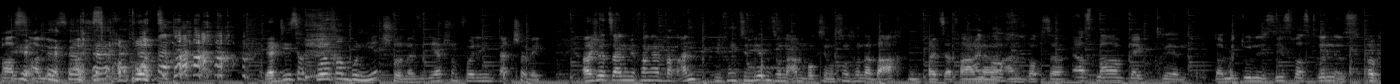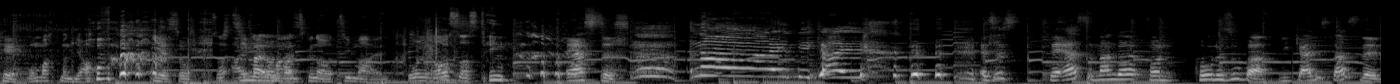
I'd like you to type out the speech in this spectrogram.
Passt alles, alles kaputt. Ja, die ist auch voll ramponiert schon, also die hat schon voll den Datscher weg. Aber ich würde sagen, wir fangen einfach an. Wie funktioniert denn so eine Unboxing? Was muss man da beachten als erfahrener Einfach- Unboxer? Erstmal wegdrehen, damit du nicht siehst, was drin ist. Okay, Wo macht man die auf? hier ist so. So, Ich zieh mal irgendwas. eins, Genau, zieh mal ein. Hol raus das Ding. Erstes. Wie geil! es ist der erste Manga von Konosuba. Wie geil ist das denn?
